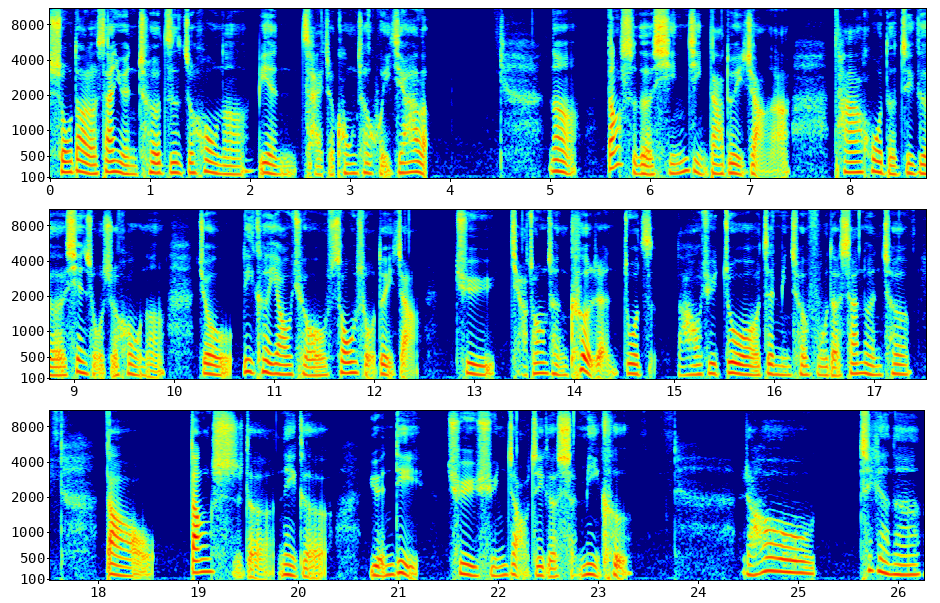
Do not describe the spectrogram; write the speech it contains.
收到了三元车资之后呢，便踩着空车回家了。那当时的刑警大队长啊，他获得这个线索之后呢，就立刻要求搜索队长去假装成客人坐子，然后去坐这名车夫的三轮车，到当时的那个原地去寻找这个神秘客。然后这个呢，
